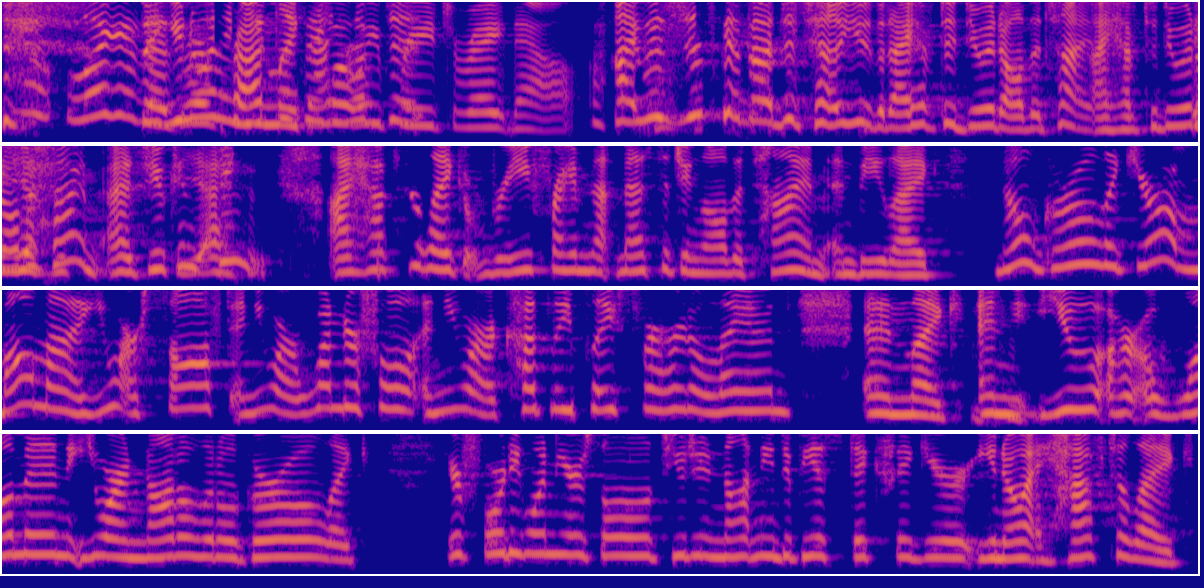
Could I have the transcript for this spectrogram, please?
Look at this. You know We're what practicing I mean? like, what we to, preach right now. I was just about to tell you that I have to do it all the time. I have to do it all yes. the time, as you can yes. see. I have to like reframe that messaging all the time and be like, "No, girl, like you're a mama. You are soft and you are wonderful and you are a cuddly place for her to land. And like, and you are a woman. You are not a little girl. Like." You're 41 years old. You do not need to be a stick figure. You know, I have to like,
